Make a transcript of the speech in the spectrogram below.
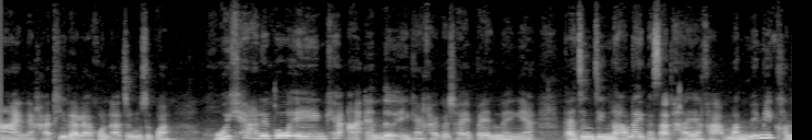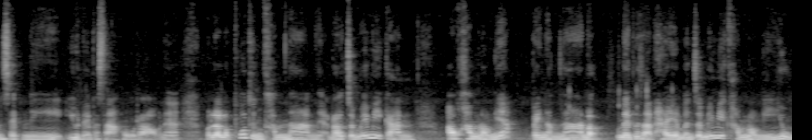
ง่ายๆนะคะที่หลายๆคนอาจจะรู้สึกว่าโอ้ยแค่ article เองแค่ are and the เองใครๆก็ใช้เป็นอะไรเงี้ย แต่จริง ๆ แล้วในภาษาไทยอะค่ะ มันไม่มีคอนเซปต์นี้อยู่ในภาษาของเรานะเวลาเราพูดถึงคำนามเนี่ย เราจะไม่มีการเอาคำเหล่านี้ไปนำหน้าแล้วในภาษาไทยอะมันจะไม่มีคำเหล่านี้อยู่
